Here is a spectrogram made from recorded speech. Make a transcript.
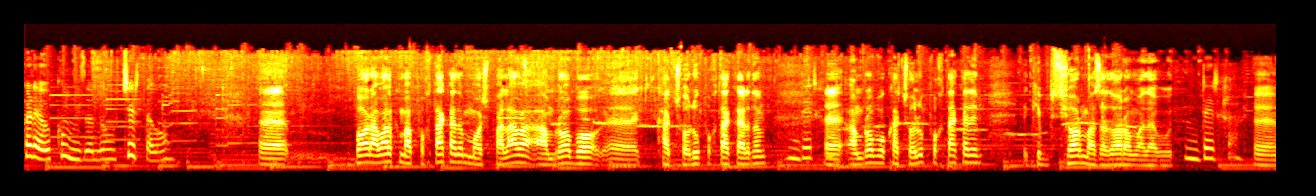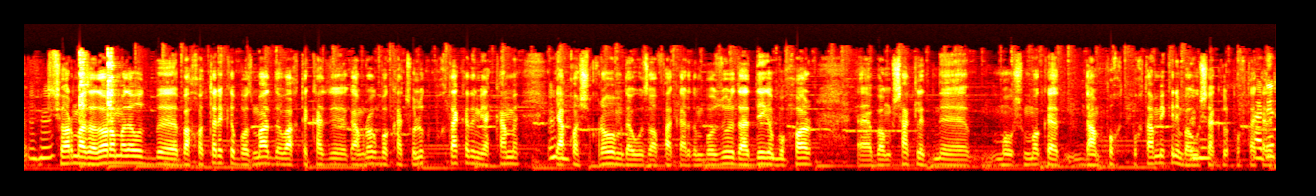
کړی و کوم ځل و بار اول که من پخته کردم ماش پلو همراه با کچالو پخته کردم. همراه با کچالو پخته کردیم که بسیار مزهدار آمده بود. بسیار مزهدار آمده بود به خاطر که باز ما وقتی کج- همراه با کچالو پخته کردیم یک کم یک قاشق رو در اضافه کردم. با زور در دیگه بخار به شکل ما شما که دم پخت پخته می‌کنیم به اون شکل پخته کردیم.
